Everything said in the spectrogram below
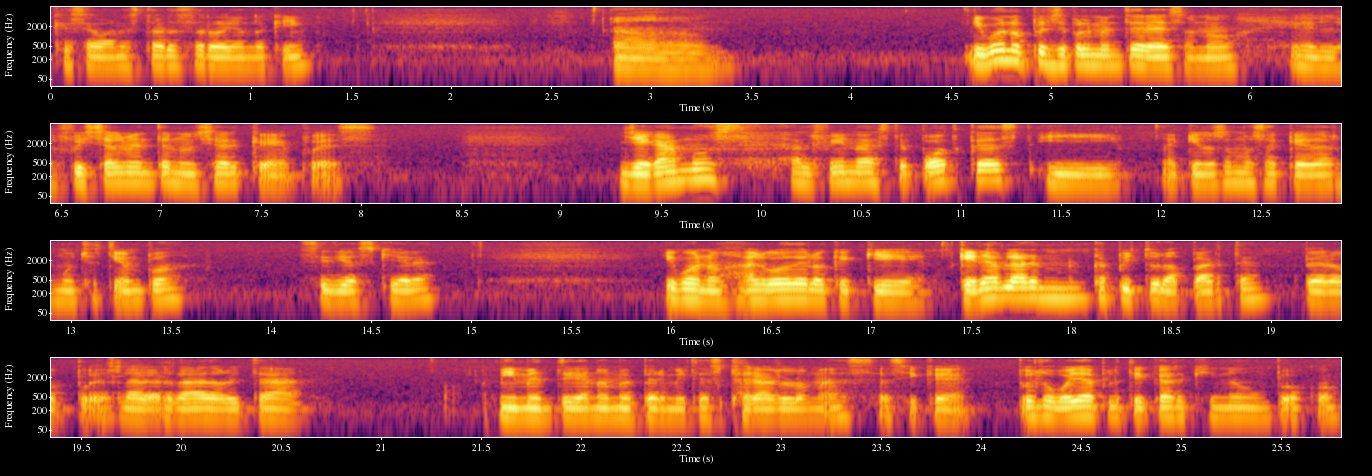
que se van a estar desarrollando aquí. y bueno, principalmente era eso, ¿no? El oficialmente anunciar que pues llegamos al fin a este podcast y aquí nos vamos a quedar mucho tiempo, si Dios quiere. Y bueno, algo de lo que quería hablar en un capítulo aparte, pero pues la verdad ahorita mi mente ya no me permite esperarlo más, así que pues lo voy a platicar aquí, ¿no? Un poco.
